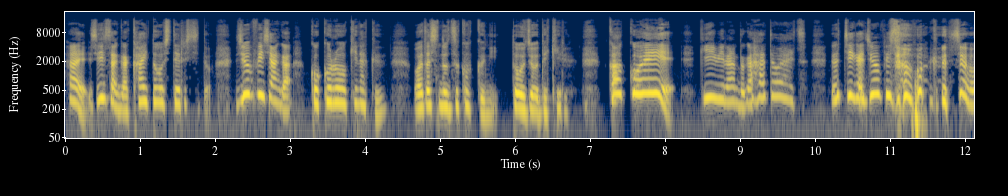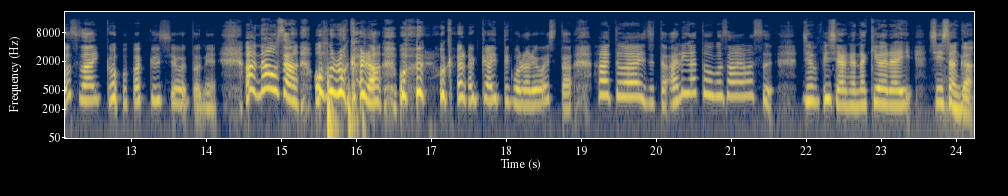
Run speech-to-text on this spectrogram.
はい。新さんが回答してるしと。ジュンピシャンが心置きなく私の図国に登場できる。かっこいいキーミランドがハートワイズ。うちがジュンピさん爆笑。最高爆笑とね。あ、ナオさん、お風呂から、お風呂から帰ってこられました。ハートワイズとありがとうございます。ジュンピシャが泣き笑い。シンさんが、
